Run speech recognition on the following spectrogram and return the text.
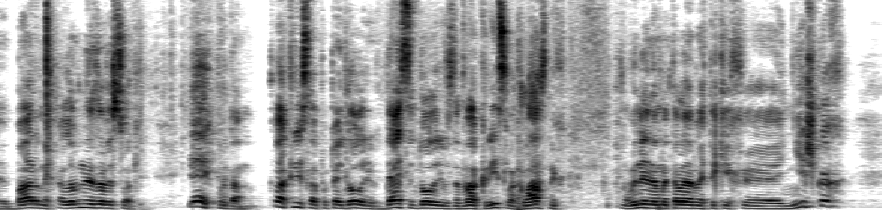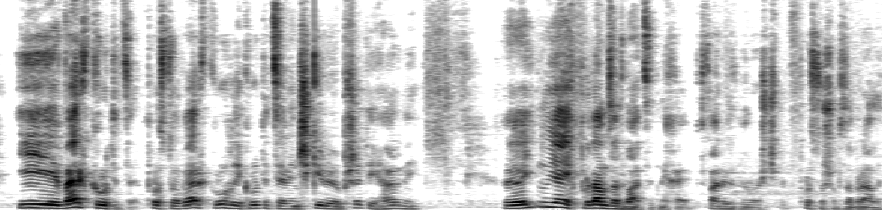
е, барних, але вони зависокі. Я їх продам. Два крісла по 5 доларів, 10 доларів за два крісла класних. Вони на металевих таких е, ніжках. І верх крутиться. Просто верх круглий крутиться, він шкірою обшитий, гарний. Е, ну, я їх продам за 20, нехай. Фари дорожче. Просто щоб забрали.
